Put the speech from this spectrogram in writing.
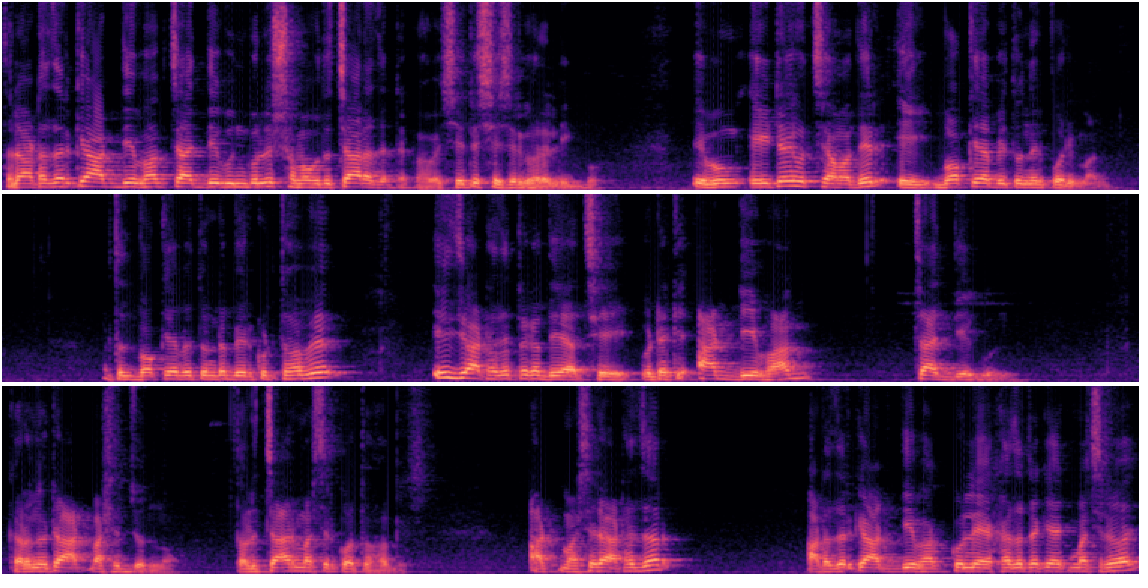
তাহলে আট হাজারকে আট দিয়ে ভাগ চার দিয়ে গুণ করলে সম্ভবত চার হাজার টাকা হবে, সেটা শেষের ঘরে লিখব। এবং এইটাই হচ্ছে আমাদের এই বকেয়া বেতনের পরিমাণ। অর্থাৎ বকেয়া বেতনটা বের করতে হবে। এই যে আট হাজার টাকা দেওয়া আছে, ওটাকে আট দিয়ে ভাগ চার দিয়ে গুণ। কারণ ওটা আট মাসের জন্য। তাহলে চার মাসের কত হবে? আট মাসের আট হাজার, আট হাজারকে আট দিয়ে ভাগ করলে এক হাজার টাকা এক মাসের হয়।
